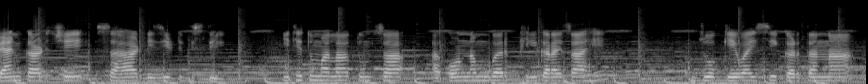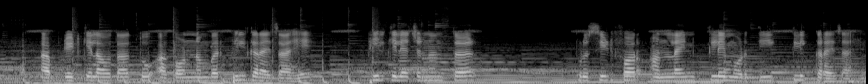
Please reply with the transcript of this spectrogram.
पॅन कार्डचे सहा डिजिट दिसतील. इथे तुम्हाला तुमचा अकाउंट नंबर फिल करायचा आहे. जो के वाय सी करताना अपडेट केला होता तो अकाउंट नंबर फिल करायचा आहे. फिल केल्याच्यानंतर प्रोसीड फॉर ऑनलाईन क्लेमवरती क्लिक करायचं आहे.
